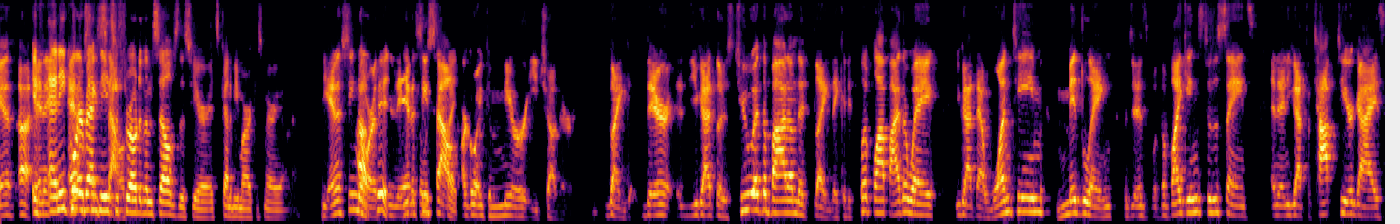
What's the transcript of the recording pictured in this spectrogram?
AF. Uh, if N- any quarterback NFC needs to throw to themselves this year, it's going to be Marcus Mariota. the NFC Oh, North Pitt. and the NFC South tight. are going to mirror each other. Like there, you got those two at the bottom that like they could flip flop either way. You got that one team middling, which is the Vikings to the Saints, and then you got the top tier guys.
